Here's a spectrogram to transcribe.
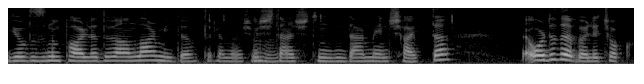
yıldızının parladığı anlar mıydı hatırlamıyorum şimdi Sternstund'un der Menscheid'da. Orada da böyle çok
